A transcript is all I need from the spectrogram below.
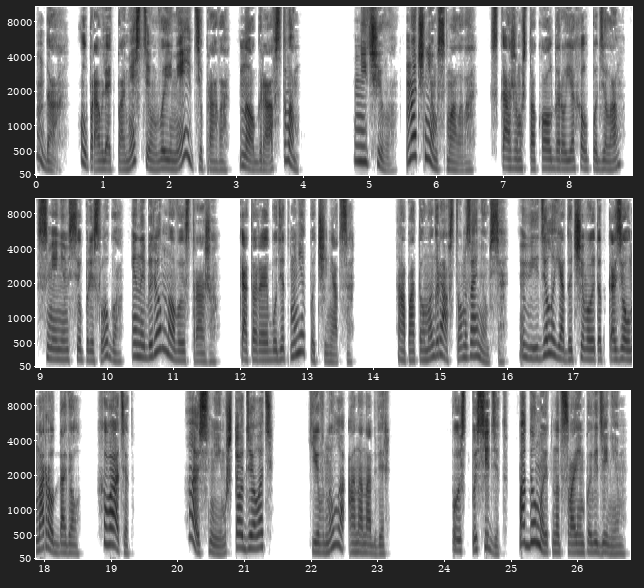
Да, управлять поместьем вы имеете право, но графством... Ничего, начнем с малого. Скажем, что Колдер уехал по делам, сменим всю прислугу и наберем новую стражу, которая будет мне подчиняться. А потом и графством займемся. Видела я, до чего этот козел народ довел. Хватит. А с ним что делать? Кивнула она на дверь. Пусть посидит, подумает над своим поведением.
